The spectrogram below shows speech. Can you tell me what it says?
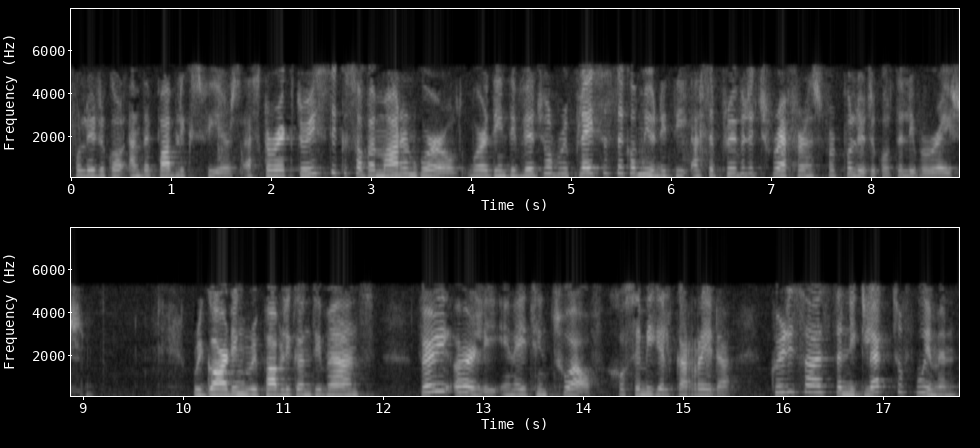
political and the public spheres as characteristics of a modern world where the individual replaces the community as a privileged reference for political deliberation regarding Republican demands, very early in 1812, José Miguel Carrera criticized the neglect of women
